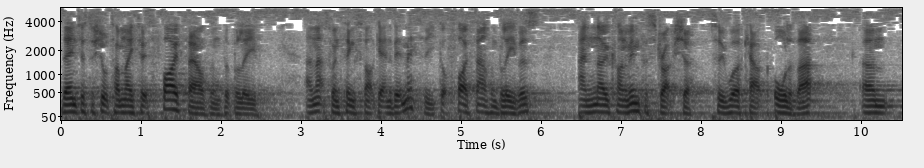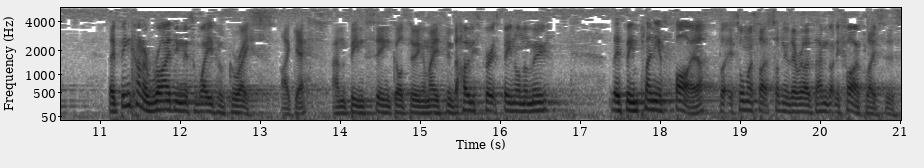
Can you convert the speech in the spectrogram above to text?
Then, just a short time later, it's 5,000 that believe, and that's when things start getting a bit messy. You've got 5,000 believers and no kind of infrastructure to work out all of that. Um, they've been kind of riding this wave of grace, I guess, and been seeing God doing amazing things. The Holy Spirit's been on the move. There's been plenty of fire, but it's almost like suddenly they realise they haven't got any fireplaces,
